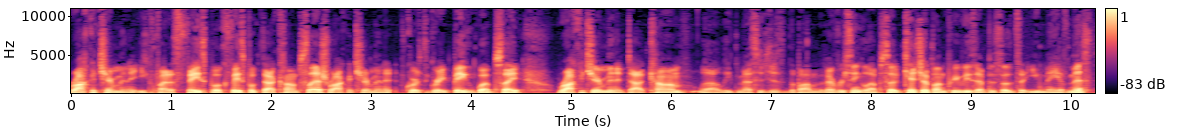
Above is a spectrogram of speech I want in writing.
Rocketeer Minute. You can find us Facebook, facebook.com/slash Rocketeer Minute. Of course, the great big website rocketeerminute.com. Uh, leave messages at the bottom of every single episode. Catch up on previous episodes that you may have missed,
